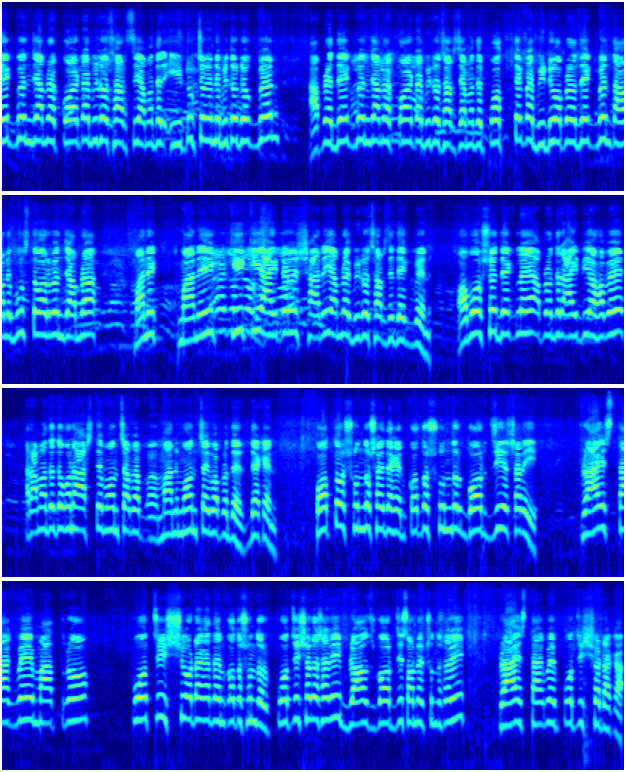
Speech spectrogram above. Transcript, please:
দেখবেন যে আমরা কয়টা ভিডিও ছাড়ছি আমাদের ইউটিউব চ্যানেলের ভিতরে ঢুকবেন। আপনি দেখবেন যে আমরা কয়টা ভিডিও ছাড়ছি আমাদের প্রত্যেকটা ভিডিও আপনারা দেখবেন, তাহলে বুঝতে পারবেন যে আমরা মানে মানে কি কি আইটেমের শাড়ি আমরা ভিডিও ছাড়ছি দেখবেন। অবশ্যই দেখলে আপনাদের আইডিয়া হবে আর আমাদের দোকানে আসতে মন চাবে মানে মন চাইবে আপনাদের। দেখেন, কত সুন্দর শাড়ি দেখেন, কত সুন্দর গর্জিয়ে শাড়ি। প্রাইস থাকবে মাত্র পঁচিশশো টাকা দেন, কত সুন্দর? পঁচিশশো টাকা শাড়ি ব্লাউজ গর্জিস অনেক সুন্দর শাড়ি। প্রাইস থাকবে পঁচিশশো টাকা।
